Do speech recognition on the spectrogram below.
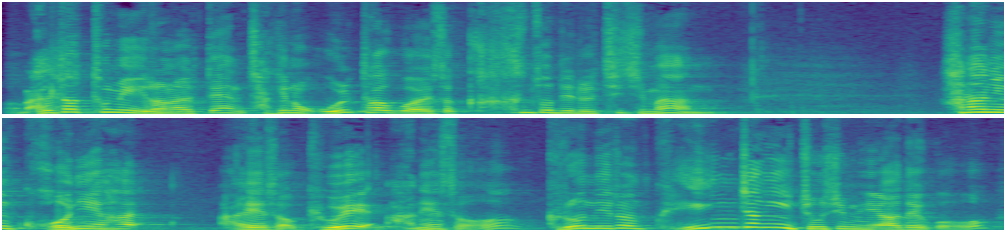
말다툼이 일어날 땐 자기는 옳다고 해서 큰 소리를 치지만 하나님 권위 하에서 교회 안에서 그런 일은 굉장히 조심해야 되고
